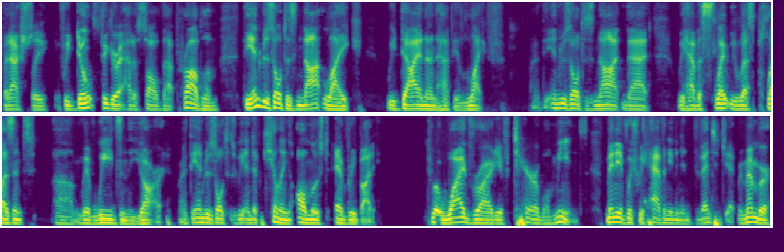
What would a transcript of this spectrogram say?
but actually, if we don't figure out how to solve that problem, the end result is not like we die an unhappy life. Right? The end result is not that we have a slightly less pleasant, um, we have weeds in the yard. Right? The end result is we end up killing almost everybody through a wide variety of terrible means, many of which we haven't even invented yet. Remember,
